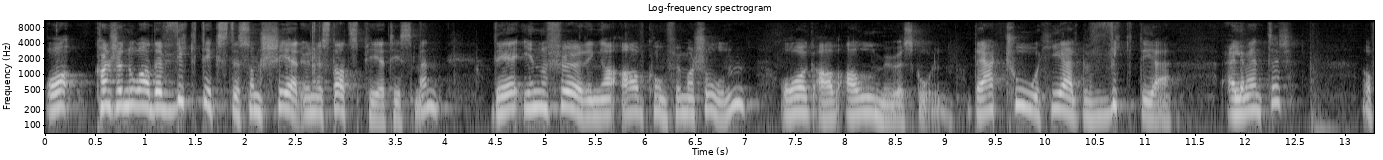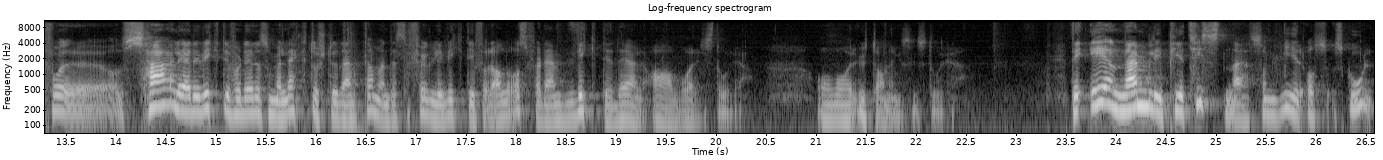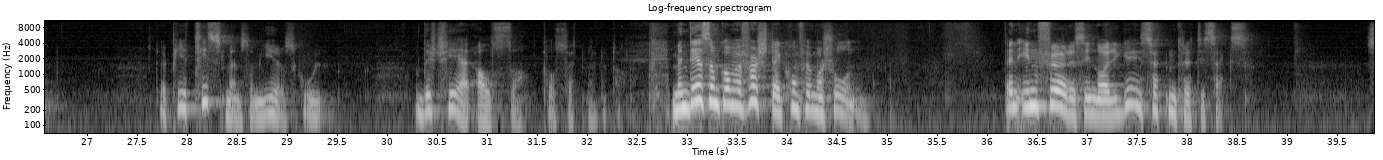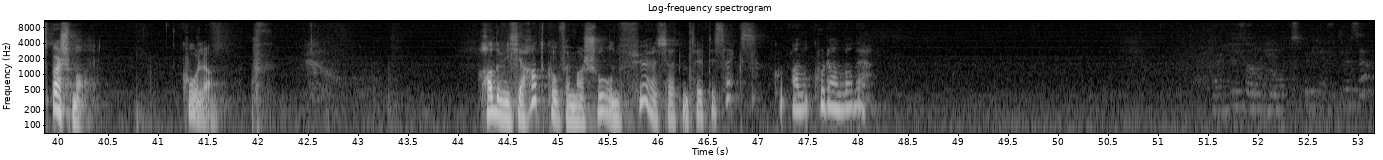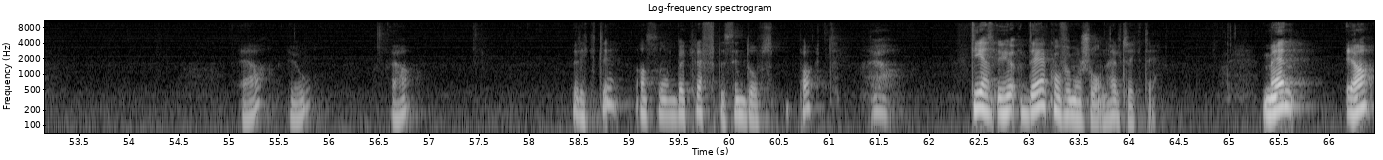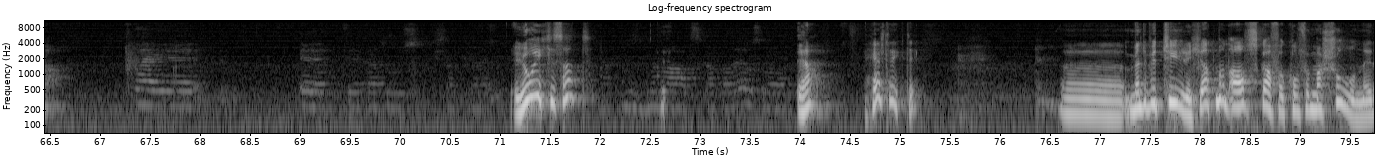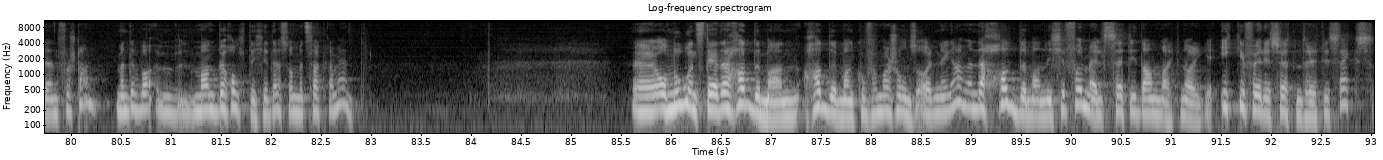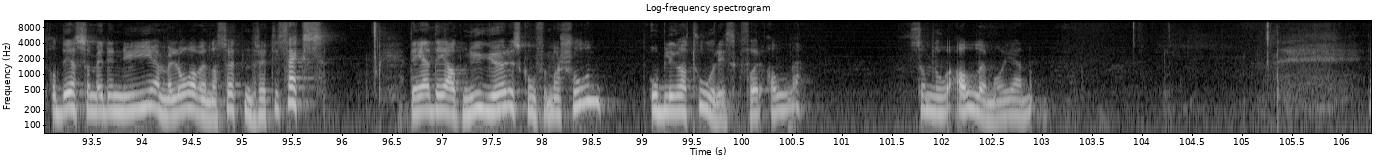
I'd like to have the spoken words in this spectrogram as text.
Og kanskje noe av det viktigste som skjer under statspietismen, det er innføringa av konfirmasjonen og av allmueskolen. Det er to helt viktige elementer og for, og særlig er det viktig for dere som er lektorstudenter, men det er selvfølgelig viktig for alle oss, for det er en viktig del av vår historie og vår utdanningshistorie. Det er nemlig pietistene som gir oss skolen. Det er pietismen som gir oss skolen. Og det skjer altså på 1700-tallet. Men det som kommer først, er konfirmasjonen. Den innføres i Norge i 1736. Spørsmål? Kolon. Hadde vi ikke hatt konfirmasjon før 1736? Hvordan, hvordan var det? Ja, jo. Ja. Riktig. Altså han bekrefter sin dåpspakt. Ja. Det, det, er konfirmasjonen. Helt riktig. Men ja Jo, ikke sant? Ja, helt riktig. Eh, men det betyr ikke at man avskaffer konfirmasjonen i den forstand. Men var, man beholdt ikke det som et sakrament. Eh, og Noen steder hadde man, hadde man konfirmasjonsordninger, men det hadde man ikke formelt sett i Danmark-Norge. Ikke før i 1736. Og det som er det nye med loven av 1736, det er det at nå gjøres konfirmasjon obligatorisk for alle. Som noe alle må igjennom.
